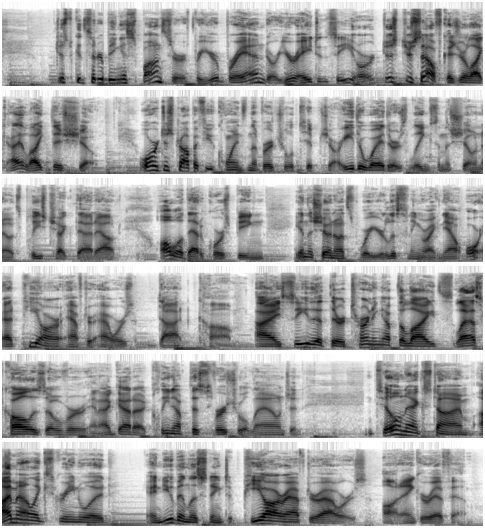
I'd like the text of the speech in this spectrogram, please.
Just consider being a sponsor for your brand or your agency or just yourself because you're like, I like this show. Or just drop a few coins in the virtual tip jar. Either way, there's links in the show notes. Please check that out. All of that, of course, being in the show notes where you're listening right now or at prafterhours.com. I see that they're turning up the lights. Last call is over, and I've got to clean up this virtual lounge and until next time, I'm Alex Greenwood, and you've been listening to PR After Hours on Anchor FM.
